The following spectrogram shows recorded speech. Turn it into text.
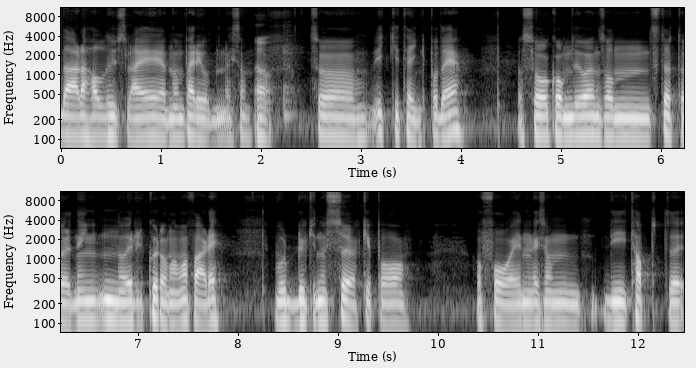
da er det halv husleie gjennom perioden, liksom. Ja. Så ikke tenk på det. Og så kom det jo en sånn støtteordning når koronaen var ferdig, hvor du kunne søke på å få inn liksom de tapte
